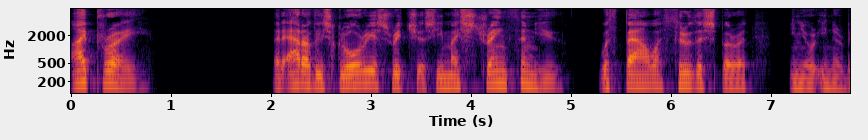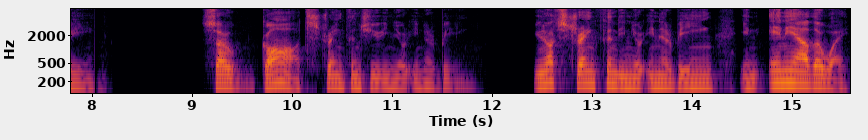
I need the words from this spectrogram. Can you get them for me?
I pray that out of his glorious riches he may strengthen you with power through the Spirit in your inner being. So God strengthens you in your inner being. You're not strengthened in your inner being in any other way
